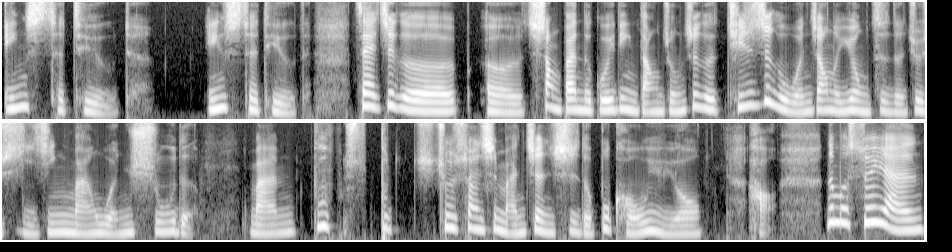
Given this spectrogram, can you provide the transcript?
，institute，institute，在这个呃上班的规定当中，这个其实这个文章的用字呢，就是已经蛮文书的。蛮不不就算是蛮正式的，不口语哦。好，那么虽然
